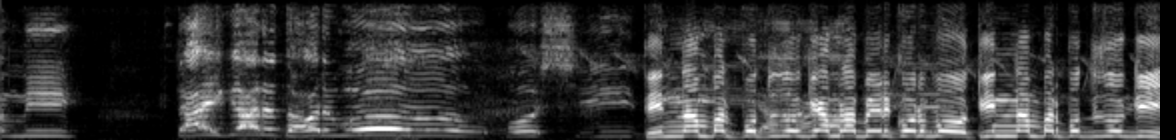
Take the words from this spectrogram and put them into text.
আমি টাইগার ধরবো বসি তিন নাম্বার প্রতিযোগী আমরা বের করব তিন নাম্বার প্রতিযোগী।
